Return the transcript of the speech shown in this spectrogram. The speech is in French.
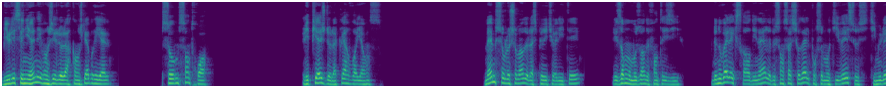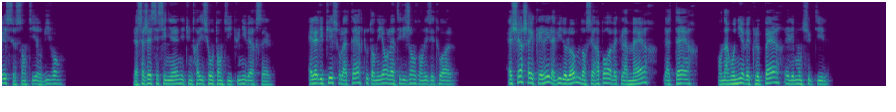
Bible essénienne, Évangile de l'archange Gabriel. Psaume 103. Les pièges de la clairvoyance. Même sur le chemin de la spiritualité, les hommes ont besoin de fantaisie, de nouvelles extraordinaires et de sensationnelles pour se motiver, se stimuler, se sentir vivant. La sagesse essénienne est une tradition authentique, universelle. Elle a les pieds sur la terre tout en ayant l'intelligence dans les étoiles. Elle cherche à éclairer la vie de l'homme dans ses rapports avec la mer, la terre, en harmonie avec le Père et les mondes subtils.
